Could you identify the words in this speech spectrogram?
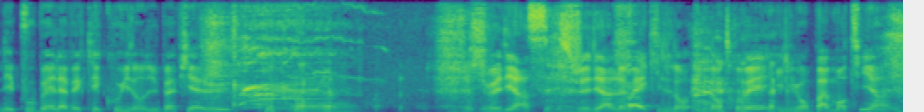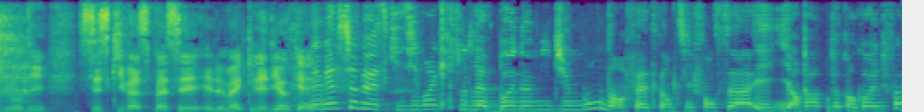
les poubelles avec les couilles dans du papier à euh, je veux dire, je veux dire, le mec, ils l'ont, ils l'ont trouvé, ils lui ont pas menti, hein. Ils lui ont dit, c'est ce qui va se passer. Et le mec, il a dit, ok. Mais bien sûr, mais parce qu'ils y vont avec toute la bonhomie du monde, en fait, quand ils font ça. Et encore une fois,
